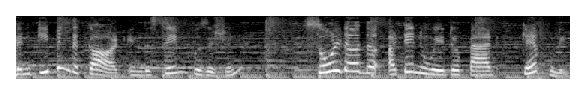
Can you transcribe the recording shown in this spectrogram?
Then keeping the card in the same position, solder the attenuator pad carefully.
